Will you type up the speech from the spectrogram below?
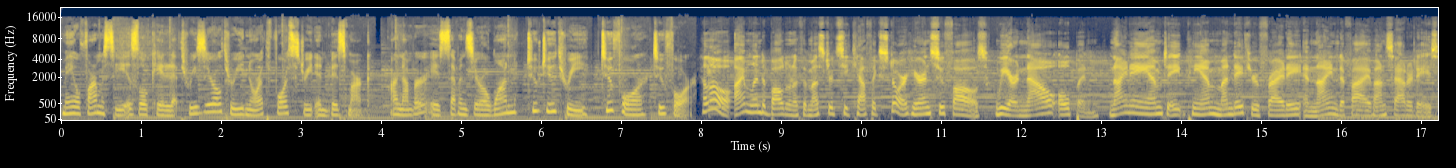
Mayo Pharmacy is located at 303 North 4th Street in Bismarck. Our number is 701 223 2424. Hello, I'm Linda Baldwin with the Mustard Seed Catholic Store here in Sioux Falls. We are now open 9 a.m. to 8 p.m. Monday through Friday and 9 to 5 on Saturdays.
